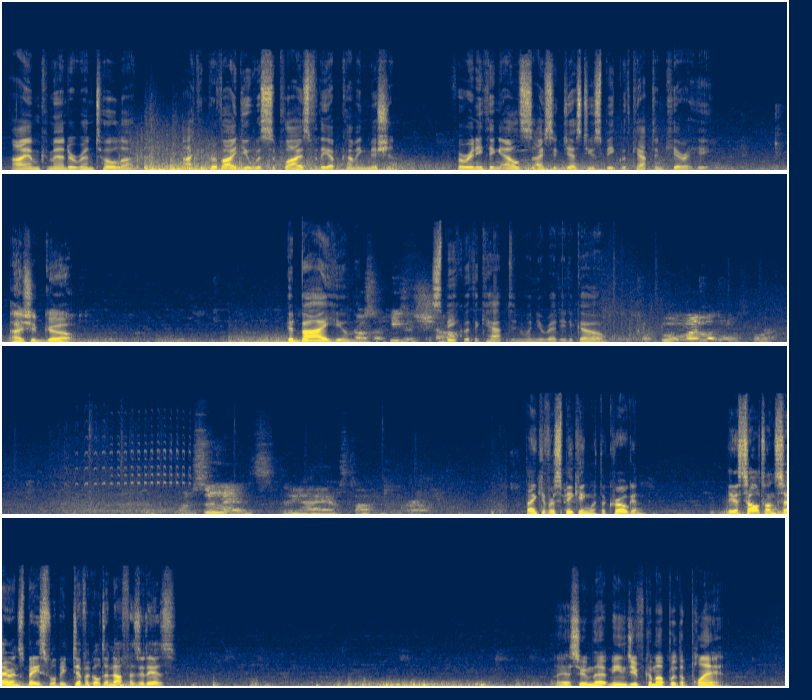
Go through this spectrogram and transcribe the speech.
I am Commander Rentola. I can provide you with supplies for the upcoming mission. For anything else, I suggest you speak with Captain Kirrahe. I should go. Goodbye, human. Oh, so he's a. Speak with the captain when you're ready to go. Who am I looking for? I'm assuming it's the guy I was talking to earlier. Thank you for speaking with the Krogan. The assault on Saren's base will be difficult enough as it is. I assume that means you've come up with a plan.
